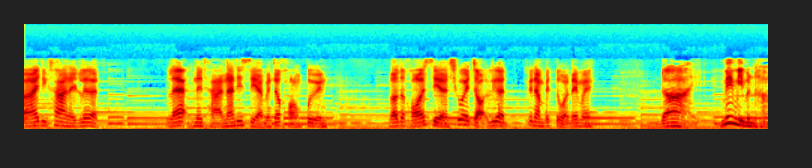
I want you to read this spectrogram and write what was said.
ร้ายที่ฆ่าในเลิศและในฐานะที่เสียเป็นเจ้าของปืน เราจะขอให้เสียช่วยเจาะเลือดเพื่อนำไปตรวจได้ไหม ได้ไม่มีปัญหา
